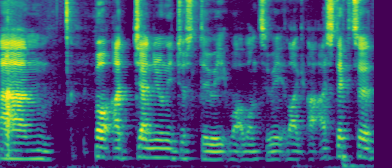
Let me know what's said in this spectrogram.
Um, but I genuinely just do eat what I want to eat. Like I, I stick to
